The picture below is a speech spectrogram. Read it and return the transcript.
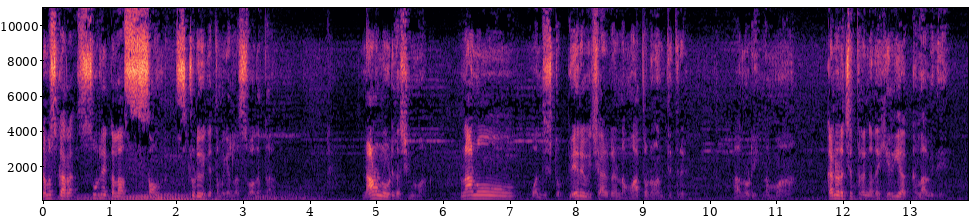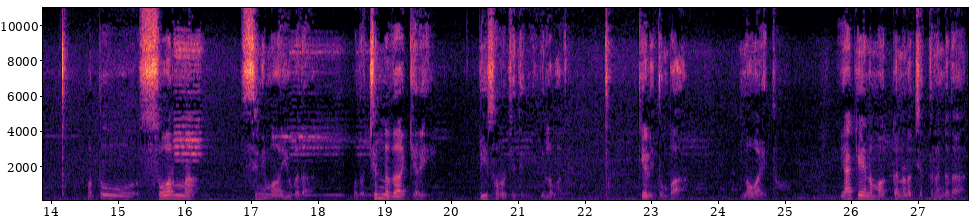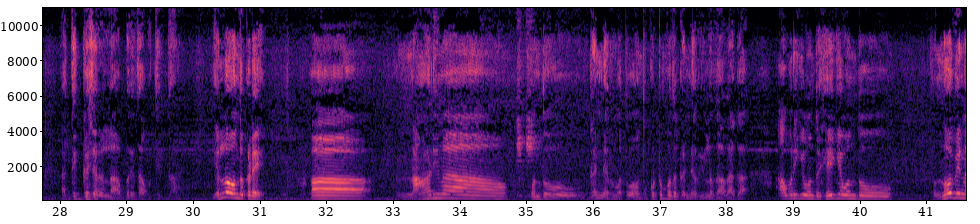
ನಮಸ್ಕಾರ, ಸೂರ್ಯಕಲಾ ಸೌಂಡ್ ಸ್ಟುಡಿಯೋಗೆ ತಮಗೆಲ್ಲ ಸ್ವಾಗತ. ನಾನು ನೋಡಿದ ಸಿನಿಮಾ, ನಾನು ಒಂದಿಷ್ಟು ಬೇರೆ ವಿಚಾರಗಳನ್ನ ಮಾತಾಡೋಣ ಅಂತಿದ್ರೆ ನೋಡಿ, ನಮ್ಮ ಕನ್ನಡ ಚಿತ್ರರಂಗದ ಹಿರಿಯ ಕಲಾವಿದೆ ಮತ್ತು ಸುವರ್ಣ ಸಿನಿಮಾ ಯುಗದ ಒಂದು ಚಿನ್ನದ ಗೆರೆ, ಬಿ. ಸರೋಜಿದೇವಿ, ಇಲ್ಲವಾದರು. ಕೇಳಿ ತುಂಬ ನೋವಾಯಿತು. ಯಾಕೆ ನಮ್ಮ ಕನ್ನಡ ಚಿತ್ರರಂಗದ ದಿಗ್ಗಜರೆಲ್ಲ ಬರಿದಾಗುತ್ತಿದ್ದಾರೆ. ಎಲ್ಲೋ ಒಂದು ಕಡೆ ನಾಡಿನ ಒಂದು ಗಣ್ಯರು ಅಥವಾ ಒಂದು ಕುಟುಂಬದ ಗಣ್ಯರು ಇಲ್ಲದಾದಾಗ ಅವರಿಗೆ ಒಂದು ಹೇಗೆ ಒಂದು ನೋವಿನ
